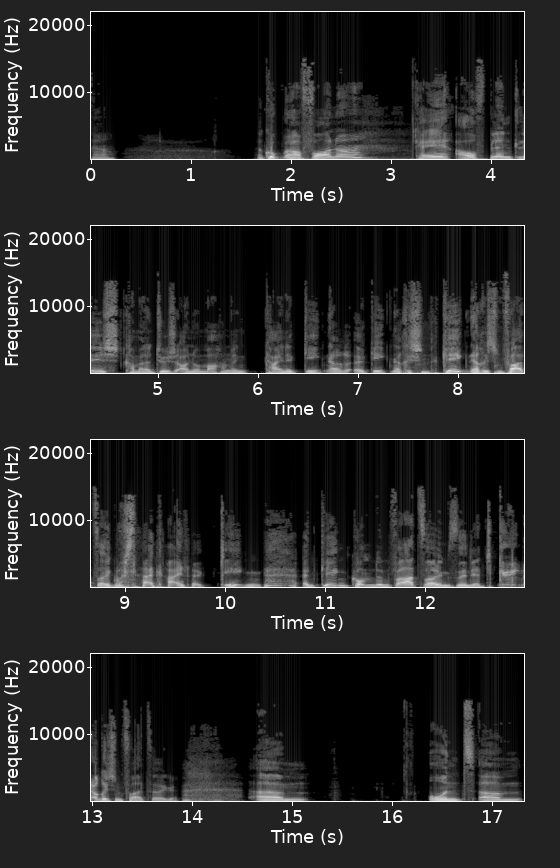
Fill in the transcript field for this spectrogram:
Ja. Dann guckt man nach vorne, Okay, Aufblendlicht kann man natürlich auch nur machen, wenn keine Gegner, äh, gegnerischen, gegnerischen Fahrzeuge, was da keine gegen, entgegenkommenden Fahrzeuge sind, ja, die gegnerischen Fahrzeuge. Ähm, und ähm,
